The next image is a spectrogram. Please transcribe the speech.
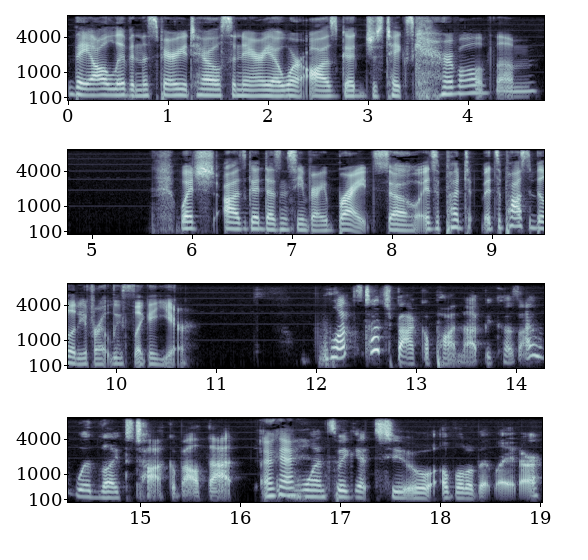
they all live in this fairy tale scenario where Osgood just takes care of all of them. Which Osgood doesn't seem very bright, so it's a put it's a possibility for at least like a year. Let's touch back upon that because I would like to talk about that Okay. once we get to a little bit later.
